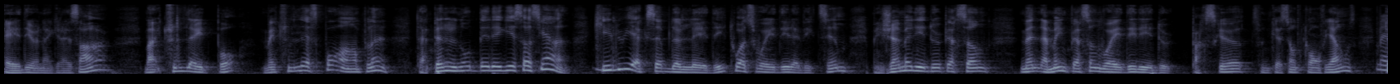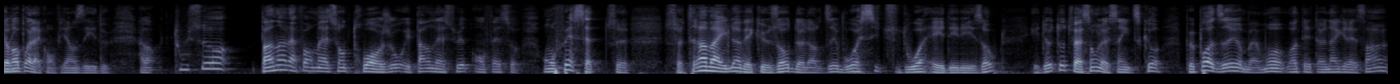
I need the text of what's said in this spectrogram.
aider un agresseur, ben, tu ne l'aides pas, mais tu ne le laisses pas en plein. Tu appelles un autre délégué social qui, lui, accepte de l'aider. Toi, tu vas aider la victime, mais jamais les deux personnes, même la même personne va aider les deux parce que c'est une question de confiance. Ben tu n'auras oui. pas la confiance des deux. Alors, tout ça, pendant la formation de trois jours et par la suite, on fait ça. On fait cette- ce, ce travail-là avec eux autres de leur dire voici, tu dois aider les autres. Et de toute façon, le syndicat ne peut pas dire ben moi, tu es un agresseur,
